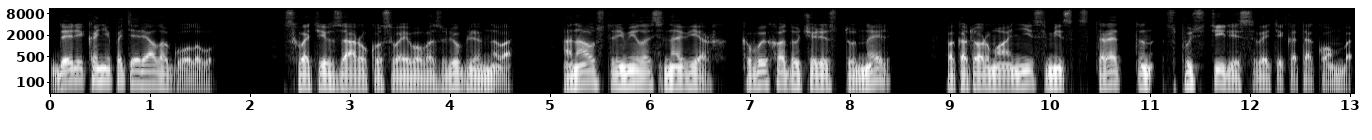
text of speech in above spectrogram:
Дерека не потеряла голову. Схватив за руку своего возлюбленного, она устремилась наверх, к выходу через туннель, по которому они с мисс Стрэттон спустились в эти катакомбы.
